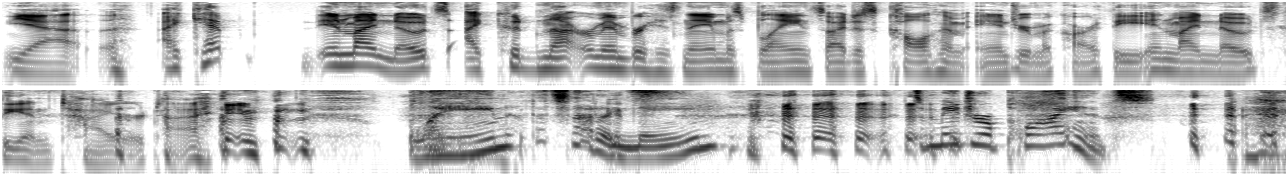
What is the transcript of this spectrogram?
Yeah, I kept in my notes. I could not remember his name was Blaine, so I just call him Andrew McCarthy in my notes the entire time. Blaine? That's not a name. it's a major appliance.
